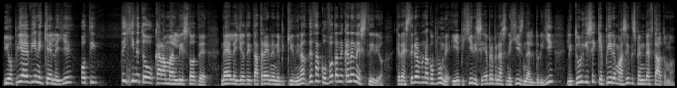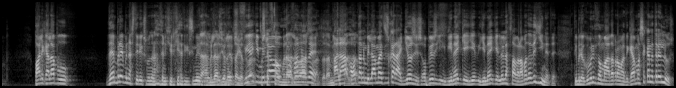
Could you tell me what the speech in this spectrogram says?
η οποία έβγαινε και έλεγε ότι Δεν γίνεται ο Καραμαλής τότε να έλεγε ότι τα τρένα είναι επικίνδυνα. Δεν θα κοβόταν κανένα ειστήριο. Και τα ειστήρια έπρεπε να κοπούνε. Η επιχείρηση έπρεπε να συνεχίζει να λειτουργεί. Λειτουργήσε και πήρε μαζί της 57 άτομα. Πάλι καλά που δεν πρέπει να στηρίξουμε τον Άδωνη Γεωργιάδη στη Να, μιλάς δύο λεπτά για τον πλειοψηφία Άδωνη. και Το μιλάω σκεφτόμουν, αλλά προφανώς, άστο ναι. να τώρα, μην το Αλλά χαλάω. όταν μιλάμε έτσι τους Καραγκιόζη, ο οποίος γυναίκε, γυναίκε λέει όλα αυτά τα πράγματα, δεν γίνεται. Την προηγούμενη εβδομάδα πραγματικά μας έκανε τρελούς.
